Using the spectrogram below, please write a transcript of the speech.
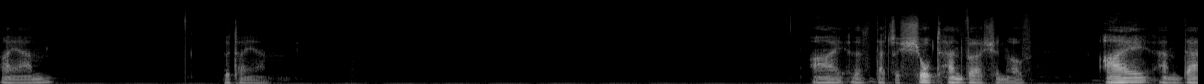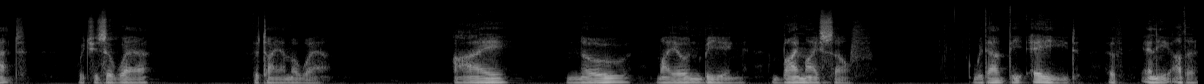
I am that I am. I, that's a shorthand version of I am that which is aware that I am aware. I know my own being by myself without the aid of any other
